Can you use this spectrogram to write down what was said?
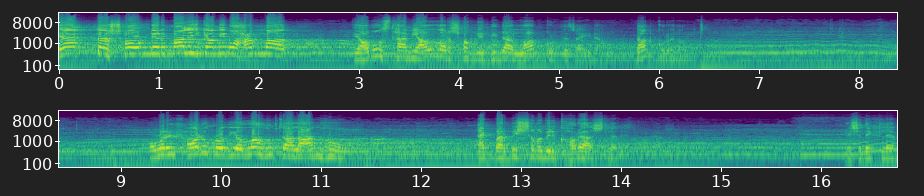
একটা স্বর্ণের মালিক আমি মোহাম্মদ। এই অবস্থায় আমি আল্লাহর সঙ্গে দিদার লাভ করতে চাই না। দান করে দাও এটা। ওমর ফারুক রদি আল্লাহ আনহু একবার বিশ্বনবীর ঘরে আসলেন। এসে দেখলেন,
